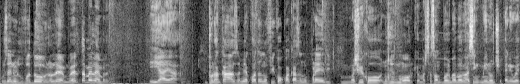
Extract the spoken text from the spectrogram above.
cruzei no elevador, eu lembro, ele também lembra. E yeah, yeah. Por acaso, a minha cota não ficou com a casa no prédio, mas ficou no Rio de Moro, que é uma estação depois, bababá, 5 minutos, anyway.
